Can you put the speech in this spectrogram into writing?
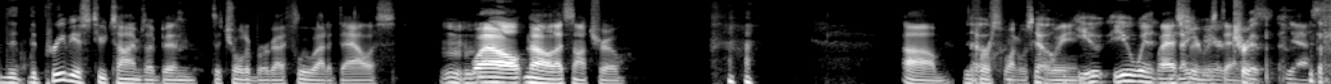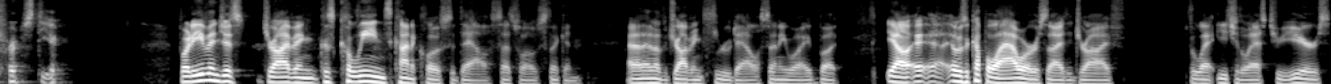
the the previous two times I've been to Chillderburg, I flew out of Dallas. Mhm. Well, no, that's not true. um, No, first one was No, clean. you you went Last year was Dallas. trip Yes, the first year. but even just driving because Colleen's kind of close to Dallas. That's what I was thinking. And I ended up driving through Dallas anyway. But yeah, it, it was a couple hours I had to drive the la- each of the last two years.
